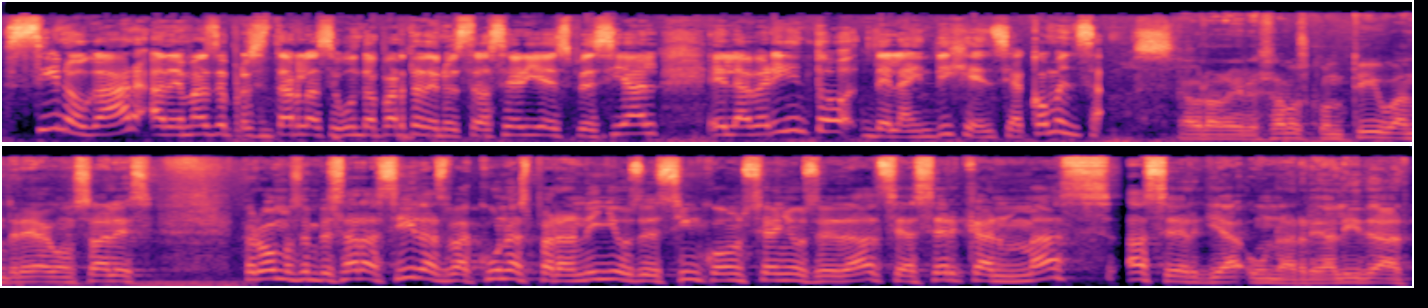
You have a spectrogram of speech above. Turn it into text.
sin hogar, además de presentar la segunda parte de nuestra serie especial, El laberinto de la indigencia. Comenzamos. Ahora regresamos contigo, Andrea González. Pero vamos a empezar así. Las vacunas para niños de 5 a 11 años de edad se acercan más a ser ya una realidad.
